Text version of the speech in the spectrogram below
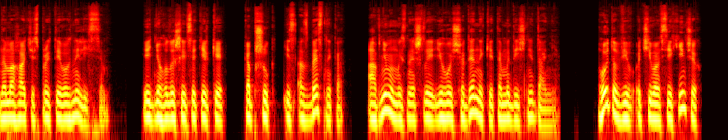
намагаючись пройти вогнеліссям. Від нього лишився тільки капшук із азбесника, а в ньому ми знайшли його щоденники та медичні дані. Гойт обвів очима всіх інших,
